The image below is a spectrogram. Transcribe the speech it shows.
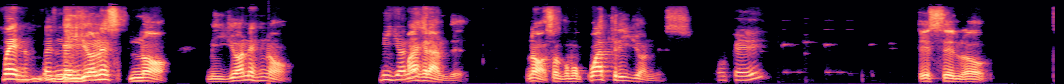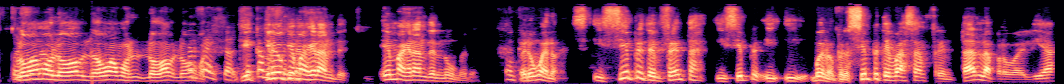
Bueno, pues millones no, millones no. ¿Billones? Más grande. No, son como cuatrillones. Ok. Ese lo, pues lo, vamos, lo, lo, vamos, lo, vamos, Perfecto. Creo que es más grande. Es más grande el número. Pero bueno, y siempre te enfrentas, y siempre, y, bueno, pero siempre te vas a enfrentar la probabilidad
